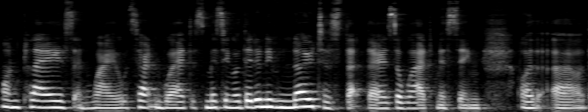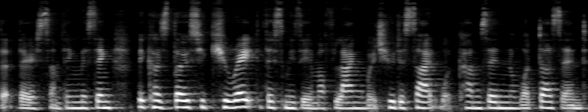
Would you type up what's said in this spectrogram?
one place and why a certain word is missing, or they don't even notice that there's a word missing or uh, that there's something missing because those who curate this museum of language, who decide what comes in and what doesn't,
